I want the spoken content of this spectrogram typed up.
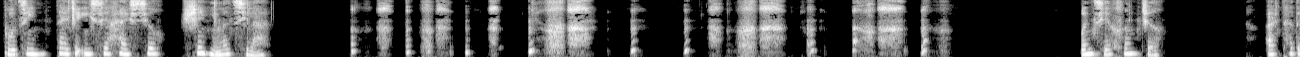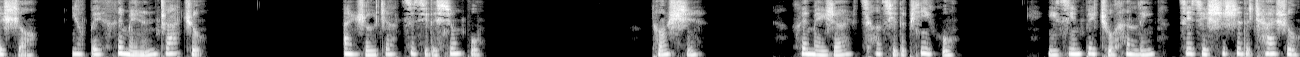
不禁带着一些害羞呻吟了起来。文杰哼着，而他的手又被黑美人抓住，按揉着自己的胸部。同时，黑美人翘起的屁股已经被楚汉林结结实实的插入，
